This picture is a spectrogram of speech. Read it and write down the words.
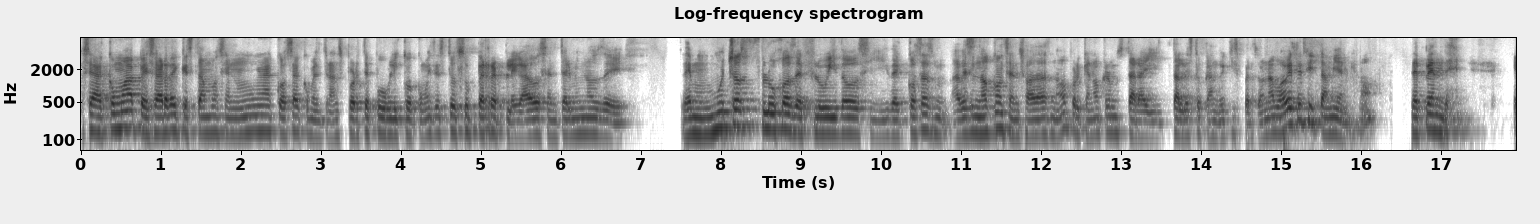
O sea, como a pesar de que estamos en una cosa como el transporte público, como dices tú, súper replegados en términos de, de muchos flujos de fluidos y de cosas a veces no consensuadas, ¿no? Porque no queremos estar ahí tal vez tocando X persona, o a veces sí también, ¿no? Depende.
